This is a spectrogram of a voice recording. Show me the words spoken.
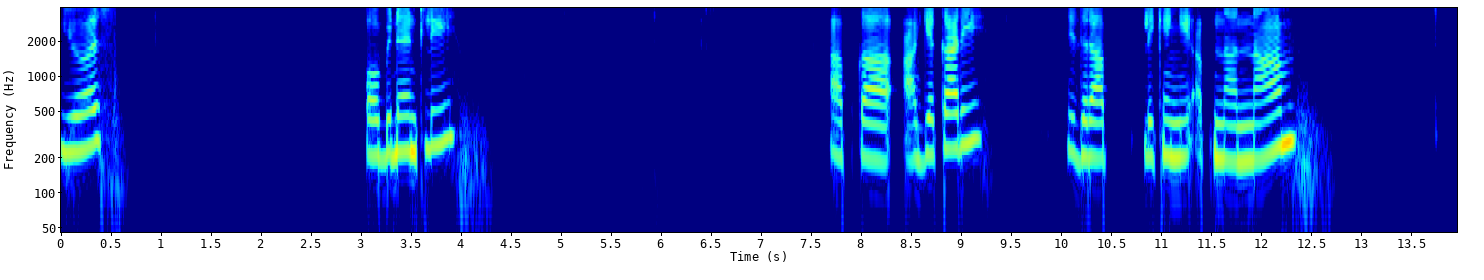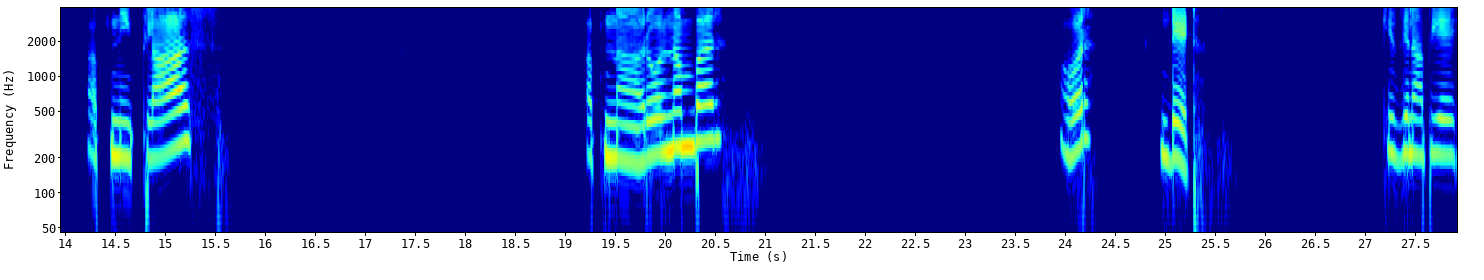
Yours obediently आपका आज्ञाकारी। इधर आप लिखेंगे अपना नाम, अपनी क्लास अपना रोल नंबर और डेट किस दिन आप ये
